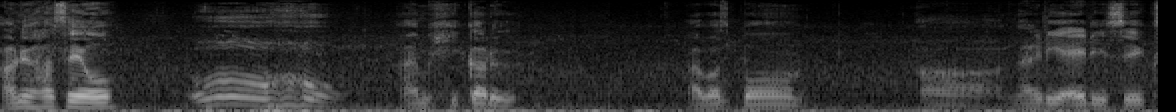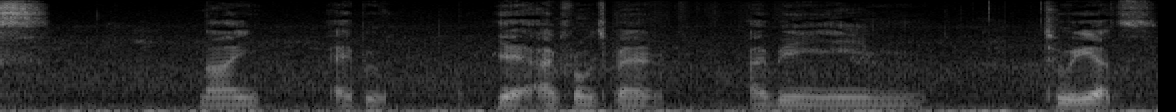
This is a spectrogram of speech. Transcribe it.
안녕하세요. Oh, I'm Hikaru. I was born uh, 1986, 9 April. Yeah, I'm from Japan. I've been in two years.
